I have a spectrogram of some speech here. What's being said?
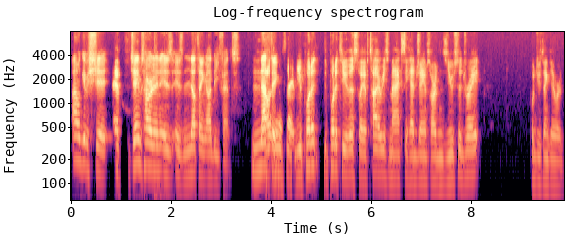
I don't give a shit. If- James Harden is is nothing on defense. Nothing. say, you put it you put it to you this way: if Tyrese Maxey had James Harden's usage rate, would you think it would?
